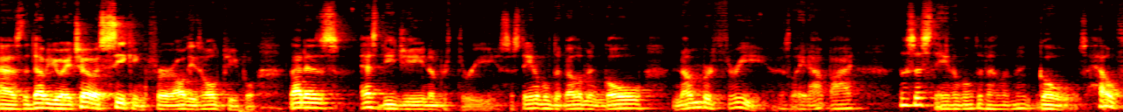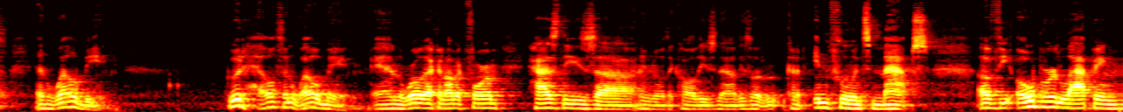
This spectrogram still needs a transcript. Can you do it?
as the WHO is seeking for all these old people. That is SDG number 3, Sustainable Development Goal number 3 as laid out by the Sustainable Development Goals, health and well-being. Good health and well-being. And the World Economic Forum has these, uh, I don't even know what they call these now, these little kind of influence maps of the overlapping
